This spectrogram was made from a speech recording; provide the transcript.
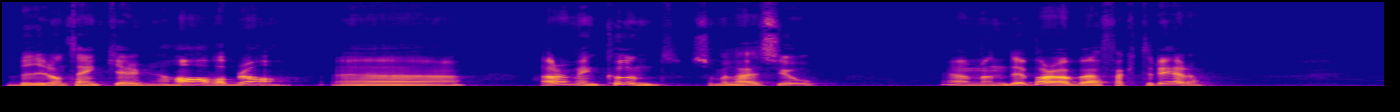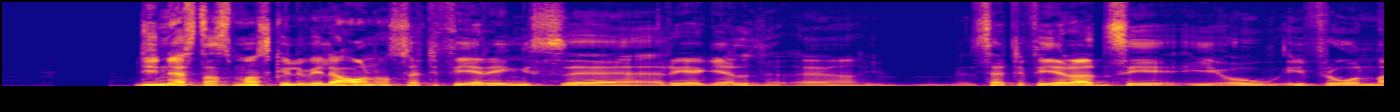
Byrån tänker, jaha vad bra. Eh, här har vi en kund som vill ha SEO. Ja men det är bara att börja fakturera. Det är nästan som man skulle vilja ha någon certifieringsregel. Eh, certifierad CEO ifrån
